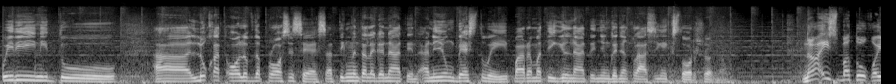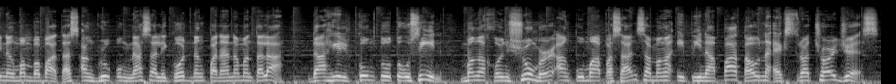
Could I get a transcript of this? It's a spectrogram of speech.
We really need to uh, look at all of the processes at tingnan talaga natin ano yung best way para matigil natin yung ganyang klaseng extortion. No? Nais matukoy ng mambabatas ang grupong nasa likod ng pananamantala dahil kung tutuusin, mga consumer ang pumapasan sa mga ipinapataw na extra charges.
